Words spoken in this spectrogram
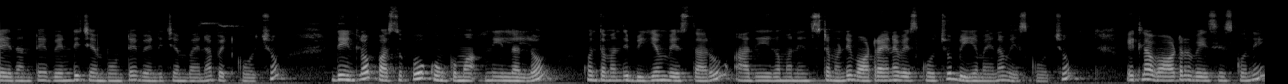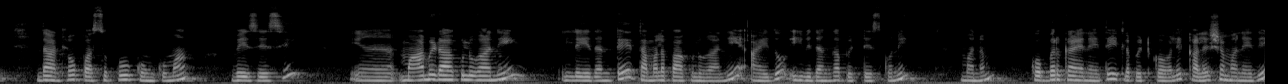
లేదంటే వెండి చెంబు ఉంటే వెండి చెంబు అయినా పెట్టుకోవచ్చు. దీంట్లో పసుపు కుంకుమ నీళ్ళల్లో కొంతమంది బియ్యం వేస్తారు. అది ఇక మన ఇష్టం అండి. వాటర్ అయినా వేసుకోవచ్చు బియ్యం అయినా వేసుకోవచ్చు. ఇట్లా వాటర్ వేసేసుకొని దాంట్లో పసుపు కుంకుమ వేసేసి మామిడాకులు కానీ లేదంటే తమలపాకులు కానీ ఐదు ఈ విధంగా పెట్టేసుకొని మనం కొబ్బరికాయనైతే ఇట్లా పెట్టుకోవాలి. కలశం అనేది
